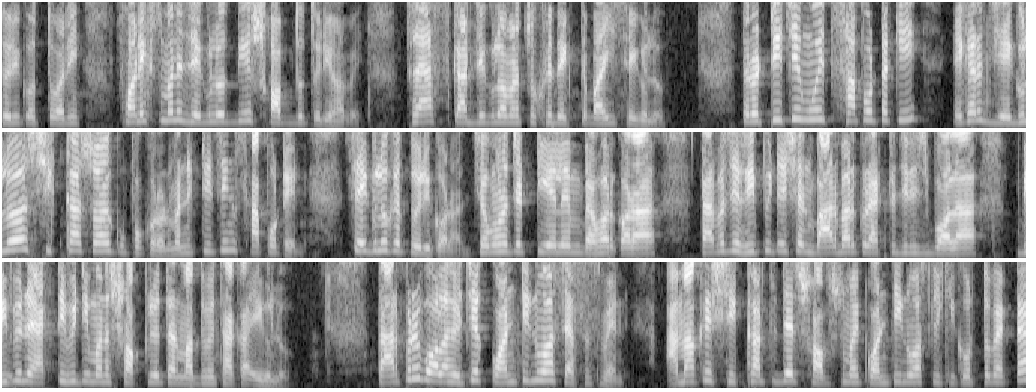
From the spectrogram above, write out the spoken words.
তৈরি করতে পারি। ফনিক্স মানে যেগুলো দিয়ে শব্দ তৈরি হবে। ফ্ল্যাশ কার্ড যেগুলো আমরা চোখে দেখতে পাই, সেগুলো। তারপর টিচিং উইথ সাপোর্টটা কি? এখানে যেগুলো শিক্ষা সহায়ক উপকরণ মানে টিচিং সাপোর্টেড সেগুলোকে তৈরি করা। যেমন হচ্ছে টিএলএম ব্যবহার করা, তারপর যে রিপিটেশন বারবার করে একটা জিনিস বলা, বিভিন্ন অ্যাক্টিভিটি মানে সক্রিয়তার মাধ্যমে থাকা, এগুলো। তারপরে বলা হয়েছে কন্টিনিউয়াস অ্যাসেসমেন্ট আমাকে শিক্ষার্থীদের সবসময় কন্টিনিউয়াসলি কী করতে হবে? একটা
